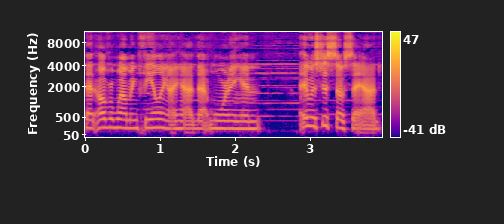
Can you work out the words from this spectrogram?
that overwhelming feeling I had that morning and it was just so sad.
